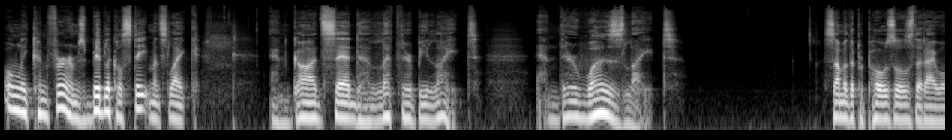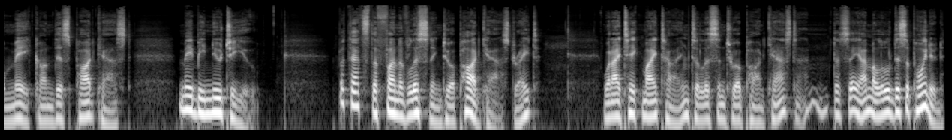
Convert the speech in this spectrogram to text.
only confirms biblical statements like, And God said, Let there be light and there was light. some of the proposals that I will make on this podcast may be new to you. But that's the fun of listening to a podcast, right? When I take my time to listen to a podcast, I'm to say I'm a little disappointed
